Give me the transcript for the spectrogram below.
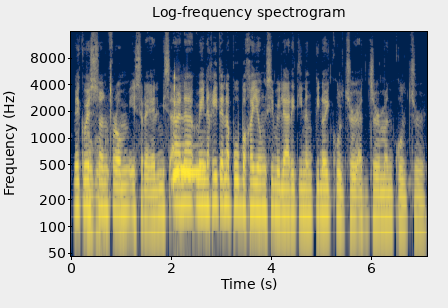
May Go, go, question from Israel. Miss Ana, may nakita na po ba kayong similarity ng Pinoy culture at German culture?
